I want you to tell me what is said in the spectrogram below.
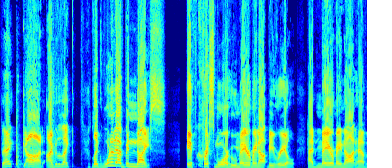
Thank God. I'd be like, like, would it have been nice if Chris Moore, who may or may not be real, had may or may not have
